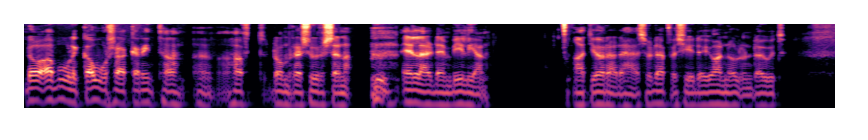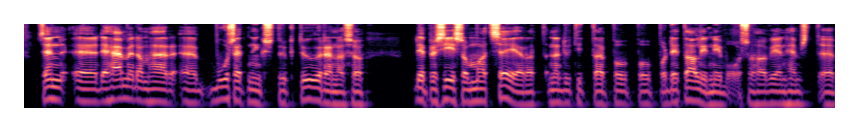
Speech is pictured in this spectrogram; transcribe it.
då av olika orsaker inte har eh, haft de resurserna eller den viljan att göra det här, så därför ser det ju annorlunda ut. Sen det här med de här bosättningsstrukturerna så det är precis som Mats säger att när du tittar på, på, på detaljnivå så har vi en hemskt äh,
